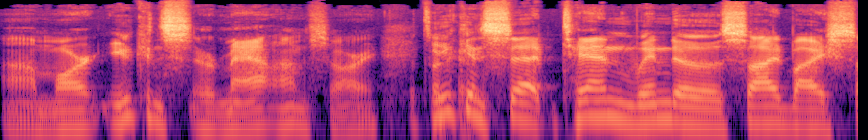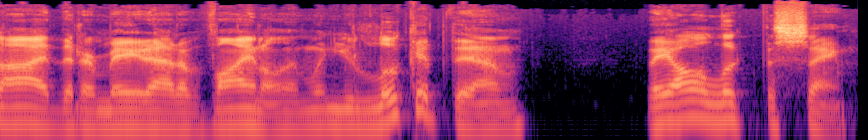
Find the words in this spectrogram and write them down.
uh, Mark, you can, or Matt, I'm sorry, okay. you can set 10 windows side by side that are made out of vinyl. And when you look at them, they all look the same.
